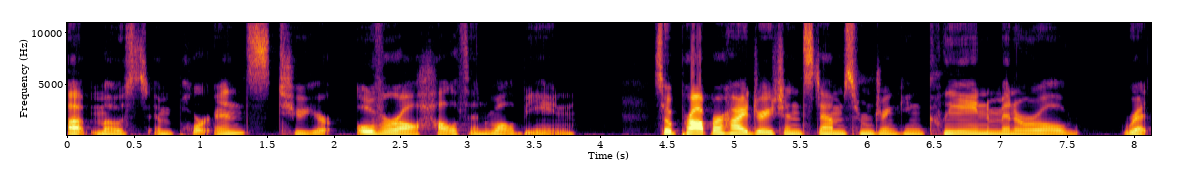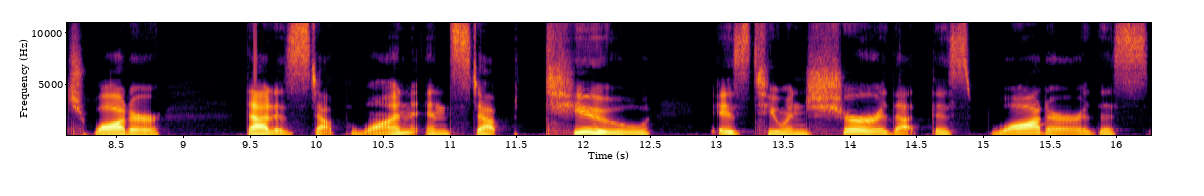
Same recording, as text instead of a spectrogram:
utmost importance to your overall health and well being. So, proper hydration stems from drinking clean, mineral rich water. That is step one. And step two is to ensure that this water, this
